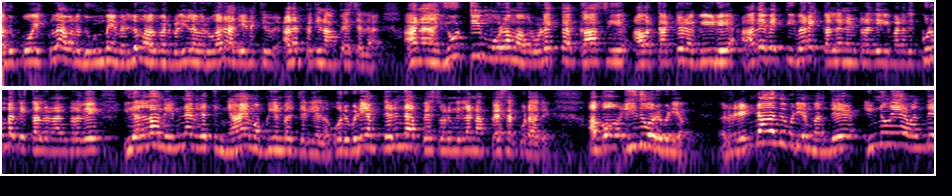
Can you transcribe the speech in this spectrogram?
அது போய்க்குள்ள அவரது உண்மை வெல்லும் அவர் வெளியில வருவார் அது எனக்கு அதை பத்தி நான் பேசல. ஆனா யூடியூப் மூலம் அவர் உழைத்த காசு அவர் கட்டுற வீடு அதை வைத்து இவரை கல்லன் என்றது இவரது குடும்பத்தை கல்லன் என்றது இதெல்லாம் என்ன விதத்தில் நியாயம் அப்படி என்பது தெரியல. ஒரு விடயம் தெரிந்தா பேசணும் இல்லை நான் பேசக்கூடாது. அப்போ இது ஒரு விடயம். ரெண்டாவது விடயம் வந்து இன்னுமே வந்து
